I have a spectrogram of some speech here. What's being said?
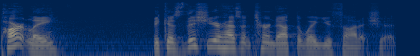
Partly because this year hasn't turned out the way you thought it should.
